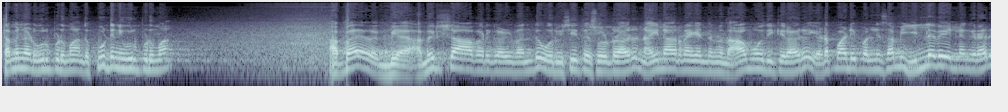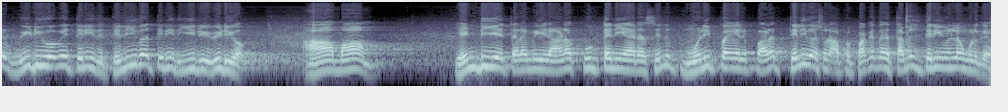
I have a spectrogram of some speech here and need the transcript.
தமிழ்நாடு உருப்பிடுமா? அந்த கூட்டணி உருப்பிடுமா? அப்போ அமித்ஷா அவர்கள் வந்து ஒரு விஷயத்தை சொல்கிறாரு நயினார் நகேந்திரன் ஆமோதிக்கிறாரு எடப்பாடி பழனிசாமி இல்லவே இல்லைங்கிறாரு வீடியோவே தெரியுது தெளிவாக தெரியுது வீடியோ. ஆமாம் என்டிஏ தலைமையிலான கூட்டணி அரசுன்னு மொழிபெயர்ப்பாளர் தெளிவாக சொல்ல அப்போ பக்கத்தில் தமிழ் தெரியும்ல உங்களுக்கு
